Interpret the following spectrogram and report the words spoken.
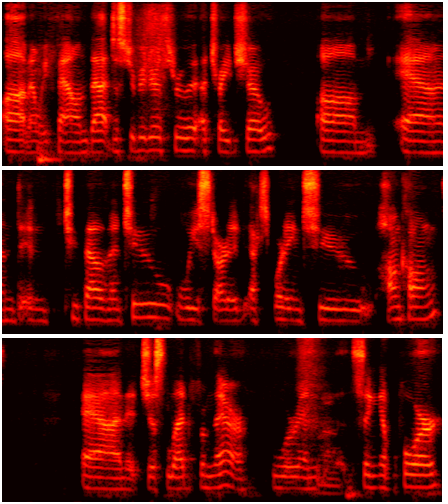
um, and we found that distributor through a trade show. Um, and in 2002, we started exporting to Hong Kong, and it just led from there. We're in wow. Singapore,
